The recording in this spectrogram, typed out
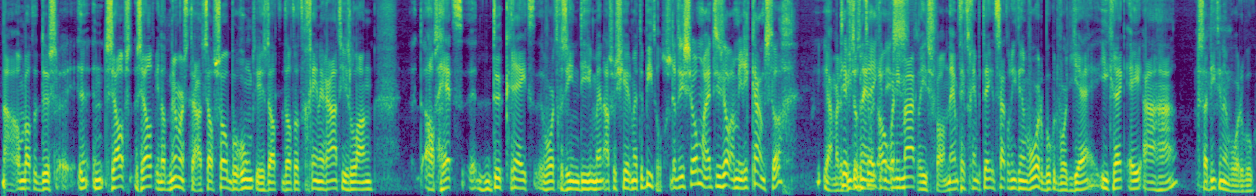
Nou, omdat het dus eh, zelfs, zelf in dat nummer staat, zelfs zo beroemd is dat, dat het generaties lang als het eh, de kreet wordt gezien die men associeert met de Beatles. Dat is zo, maar het is wel Amerikaans, toch? Ja, maar de Beatles nemen het over en die maken er iets van. Nee, het heeft geen betekenis. Het staat toch niet in een woordenboek? Het woord yeah, Y-E-A-H. Het staat niet in een woordenboek.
